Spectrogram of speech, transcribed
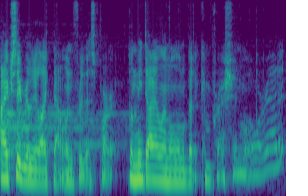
I actually really like that one for this part. Let me dial in a little bit of compression while we're at it.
